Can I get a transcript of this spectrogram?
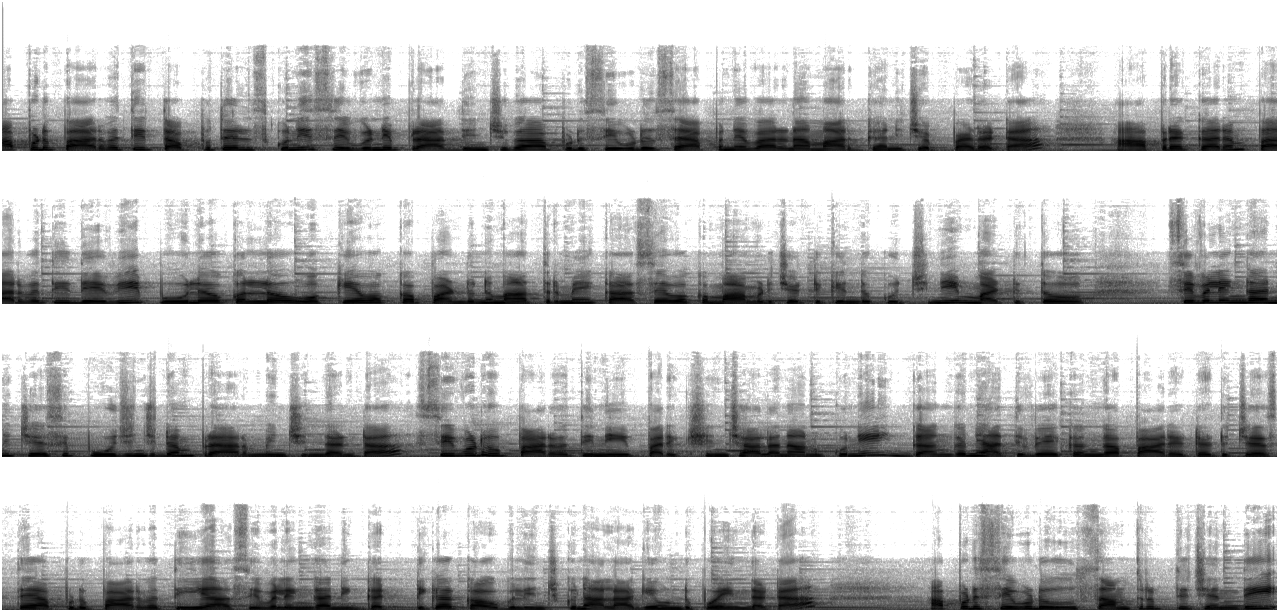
అప్పుడు పార్వతి తప్పు తెలుసుకుని శివుని ప్రార్థించుగా అప్పుడు శివుడు శాప నివారణ మార్గాన్ని చెప్పాడట. ఆ ప్రకారం పార్వతీదేవి భూలోకంలో ఒకే ఒక్క పండును మాత్రమే కాసే ఒక మామిడి చెట్టు కింద కూర్చుని మట్టితో శివలింగాన్ని చేసి పూజించడం ప్రారంభించిందంట. శివుడు పార్వతిని పరీక్షించాలని అనుకుని గంగని అతివేగంగా పారేటట్టు చేస్తే అప్పుడు పార్వతి ఆ శివలింగాన్ని గట్టిగా కౌగిలించుకుని అలాగే ఉండిపోయిందట. అప్పుడు శివుడు సంతృప్తి చెంది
